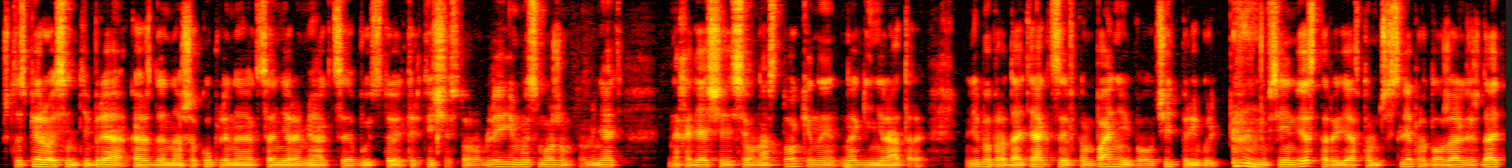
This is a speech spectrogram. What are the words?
что с 1 сентября каждая наша купленная акционерами акция будет стоить 3100 рублей, и мы сможем поменять находящиеся у нас токены на генераторы, либо продать акции в компании и получить прибыль. Все инвесторы, я в том числе, продолжали ждать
